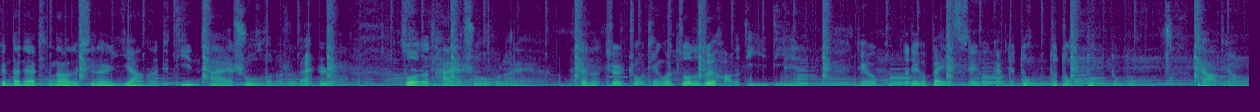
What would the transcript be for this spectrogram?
跟大家听到的现在是一样的，这低音太舒服了，实在是做的太舒服了，这个真的这是我听过做的最好的低低音，这个鼓的这个贝斯，这个感觉咚咚咚咚咚咚，太好听了。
